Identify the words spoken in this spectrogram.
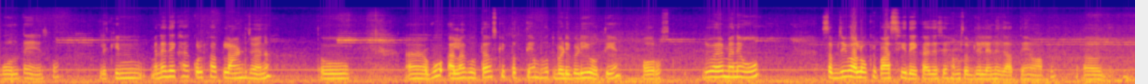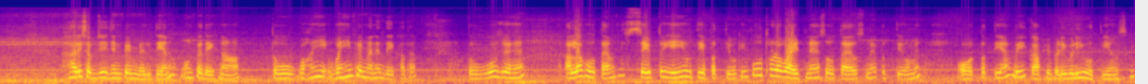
बोलते हैं इसको। लेकिन मैंने देखा है कुल्फा प्लांट जो है ना तो वो अलग होता है, उसकी पत्तियाँ बहुत बड़ी बड़ी होती हैं और उस जो है मैंने वो सब्ज़ी वालों के पास ही देखा जैसे हम सब्ज़ी लेने जाते हैं वहाँ पर हरी सब्ज़ी जिन पर मिलती है ना, उन पर देखना आप। तो वहीं वहीं पर मैंने देखा था। तो वो जो है अलग होता है मतलब सेब तो यही होती है पत्तियों की, वो थोड़ा वाइटनेस होता है उसमें पत्तियों में और पत्तियाँ भी काफ़ी बड़ी बड़ी होती हैं उसकी।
